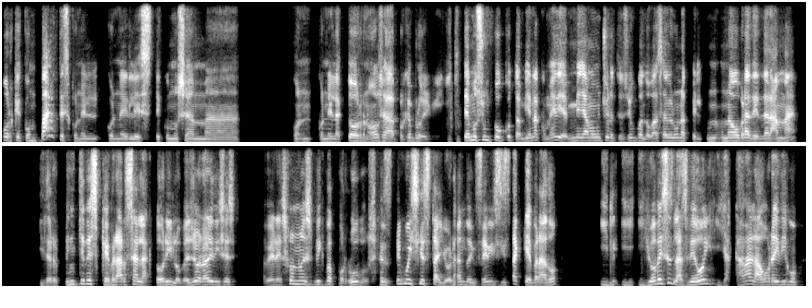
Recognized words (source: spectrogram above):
porque compartes con el, con el, este, ¿cómo se llama? Con, con el actor, ¿no? O sea, por ejemplo, y quitemos un poco también la comedia. A mí me llama mucho la atención cuando vas a ver una, una obra de drama y de repente ves quebrarse al actor y lo ves llorar y dices, a ver, eso no es Big por Rubos. Este güey sí está llorando en serio y sí está quebrado. Y, y, y, yo a veces las veo y acaba la obra y digo,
